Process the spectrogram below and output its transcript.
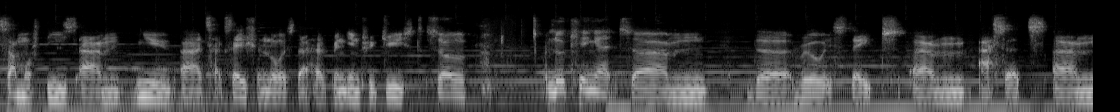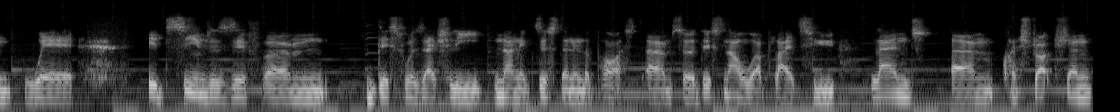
some of these um, new uh, taxation laws that have been introduced. So, looking at um, the real estate um, assets, um, where it seems as if um, this was actually non-existent in the past. Um, so this now will apply to land um, construction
